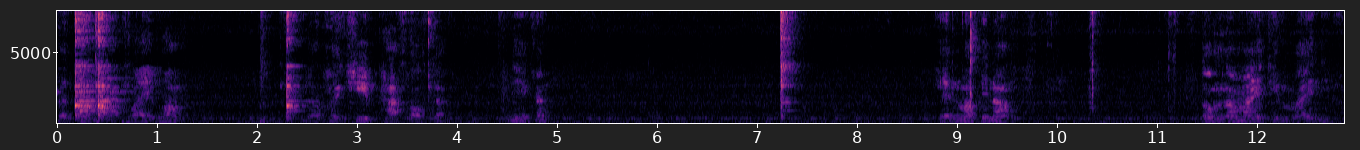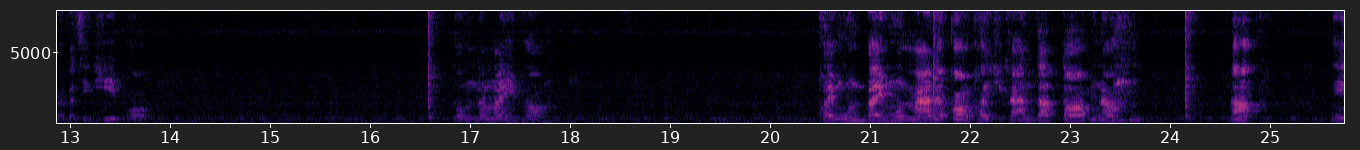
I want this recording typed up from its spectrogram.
ก็ต้มผักไว้พร้อมเดี๋ยวคอยคีบผักออกจากนี่กัน เห็นว่าพี่น้อง ต้มน้ำไม้ถิ่มไว้นี่ข้อยก็สิคีบออก ต้มน้ำไม้พร้อมข่อยหมุนไปหมุนมาแล้วกล้องข่อยขี้ข้านตัดต่อพี่น้อง เนาะนี่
